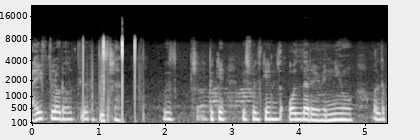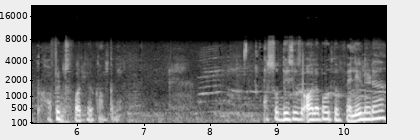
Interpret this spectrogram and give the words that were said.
lifeblood of your business? This will gain all the revenue all the profits for your company. So this is all about the value ladder.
